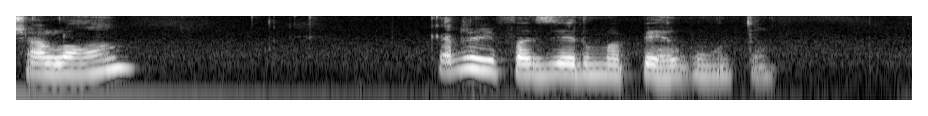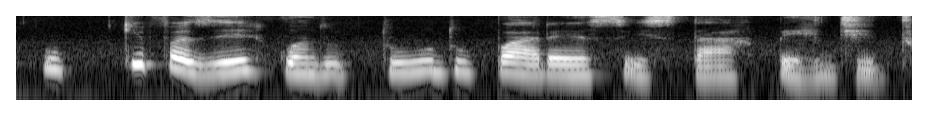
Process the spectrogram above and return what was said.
Shalom. Quero lhe fazer uma pergunta. O que fazer quando tudo parece estar perdido?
